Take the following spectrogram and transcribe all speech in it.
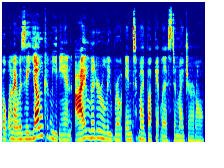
But when I was a young comedian, I literally wrote into my bucket list in my journal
